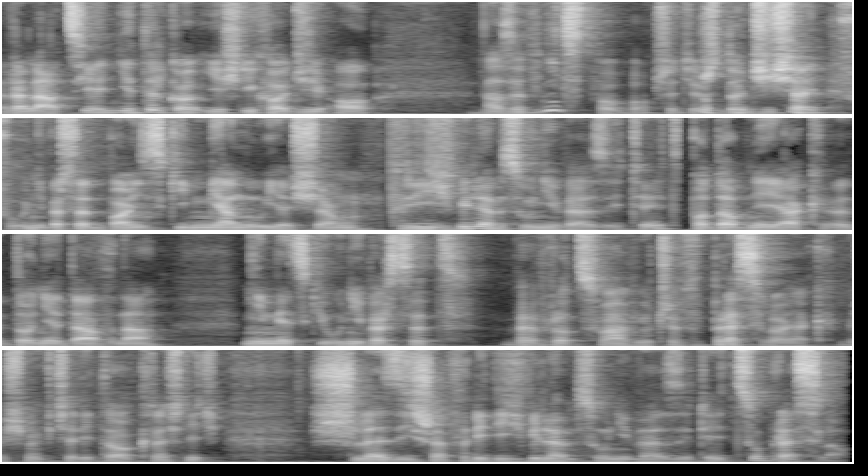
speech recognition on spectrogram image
relacje, nie tylko jeśli chodzi o nazewnictwo, bo przecież do dzisiaj Uniwersytet Boński mianuje się Friedrich Wilhelms Universität, podobnie jak do niedawna niemiecki uniwersytet we Wrocławiu czy w Breslau, jak byśmy chcieli to określić, Schlesische Friedrich Wilhelms Universität zu Breslau.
